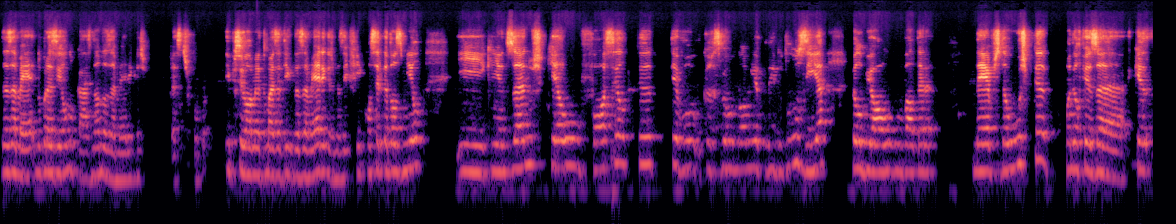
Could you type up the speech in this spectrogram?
das no Brasil, no caso, não das Américas, peço desculpa, e possivelmente o mais antigo das Américas, mas enfim, com cerca de 12.500 anos, que é o fóssil que, teve, que recebeu o nome e apelido de Luzia, pelo biólogo Walter Neves da USP, que quando ele fez a. Que,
